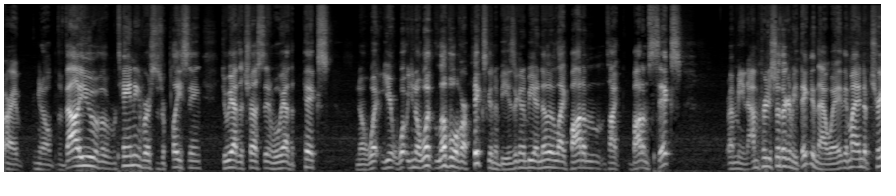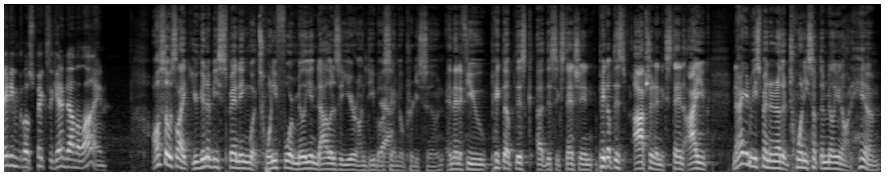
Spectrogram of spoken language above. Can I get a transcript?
all right, you know, the value of a retaining versus replacing. Do we have the trust in? Will we have the picks? You know, what year? What you know? What level of our picks going to be? Is it going to be another like bottom like bottom six? I mean, I'm pretty sure they're going to be thinking that way. They might end up trading for those picks again down the line. Also, it's like you're going to be spending what 24 million dollars a year on Deebo Yeah. Samuel pretty soon, and then if you picked up this uh, this extension, pick up this option and extend Aiyuk, now you're going to be spending another 20 something million on him.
